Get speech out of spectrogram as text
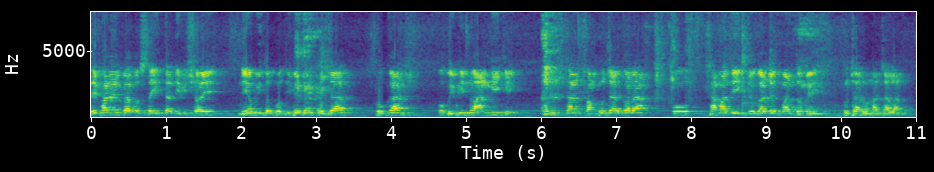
রেফারেল ব্যবস্থা ইত্যাদি বিষয়ে নিয়মিত প্রতিবেদন প্রচার, প্রকাশ ও বিভিন্ন আঙ্গিকে অনুষ্ঠান সম্প্রচার করা ও সামাজিক যোগাযোগ মাধ্যমে প্রচারণা চালানো।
